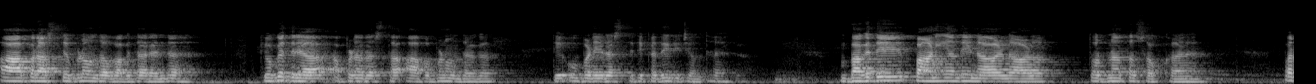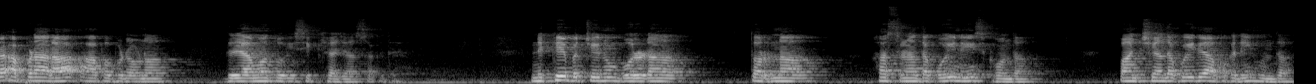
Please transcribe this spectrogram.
ਆਪ ਰਸਤੇ ਬਣਾਉਂਦਾ ਵਗਦਾ ਰਹਿੰਦਾ ਹੈ, ਕਿਉਂਕਿ ਦਰਿਆ ਆਪਣਾ ਰਸਤਾ ਆਪ ਬਣਾਉਂਦਾ ਹੈਗਾ। ਤੇ ਉਹ ਬਣੇ ਰਸਤੇ ਤੇ ਕਦੇ ਨਹੀਂ ਚੱਲਦਾ ਹੈਗਾ। ਵਗਦੇ ਪਾਣੀਆਂ ਦੇ ਨਾਲ ਨਾਲ ਤੁਰਨਾ ਤਾਂ ਸੌਖਾ ਹੈ, ਪਰ ਆਪਣਾ ਰਾਹ ਆਪ ਬਣਾਉਣਾ ਦਰਿਆਵਾਂ ਤੋਂ ਹੀ ਸਿੱਖਿਆ ਜਾ ਸਕਦਾ ਹੈ। ਨਿੱਕੇ ਬੱਚੇ ਨੂੰ ਬੋਲਣਾ, ਤੁਰਨਾ, ਹੱਸਣਾ ਤਾਂ ਕੋਈ ਨਹੀਂ ਸਿਖਾਉਂਦਾ। ਪੰਛੀਆਂ ਦਾ ਕੋਈ ਅਧਿਆਪਕ ਨਹੀਂ ਹੁੰਦਾ।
